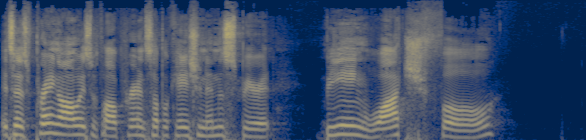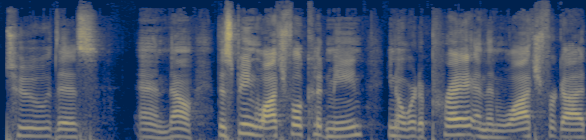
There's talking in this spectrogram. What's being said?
It says praying always with all prayer and supplication in the spirit, being watchful to this end. Now, this being watchful could mean, you know, we're to pray and then watch for God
